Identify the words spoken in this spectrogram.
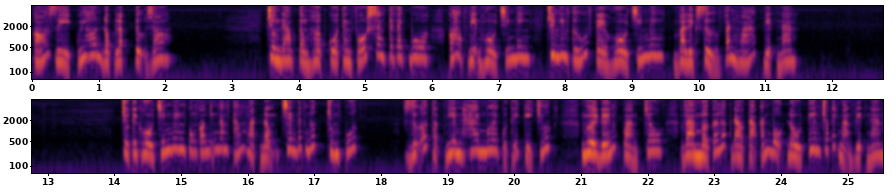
có gì quý hơn độc lập tự do. Trường Đại học Tổng hợp của thành phố Saint Petersburg có Học viện Hồ Chí Minh chuyên nghiên cứu về Hồ Chí Minh và lịch sử văn hóa Việt Nam. Chủ tịch Hồ Chí Minh cũng có những năm tháng hoạt động trên đất nước Trung Quốc. Giữa thập niên 20 của thế kỷ trước, người đến Quảng Châu và mở các lớp đào tạo cán bộ đầu tiên cho cách mạng Việt Nam.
